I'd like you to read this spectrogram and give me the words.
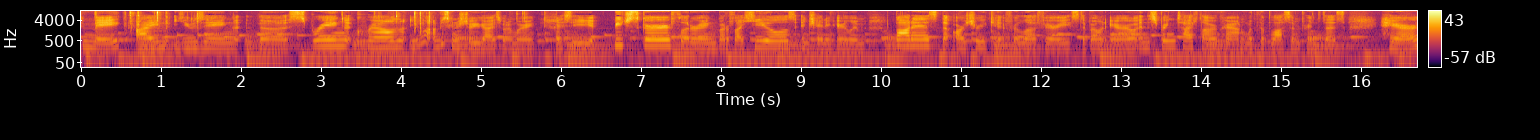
to make. I'm using the spring crown. You know what? I'm just going to show you guys what I'm wearing. I see beach skirt, fluttering butterfly heels, enchanting heirloom bodice, the archery kit for love fairies, the bow and arrow, and the springtide flower crown with the blossom princess hair.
